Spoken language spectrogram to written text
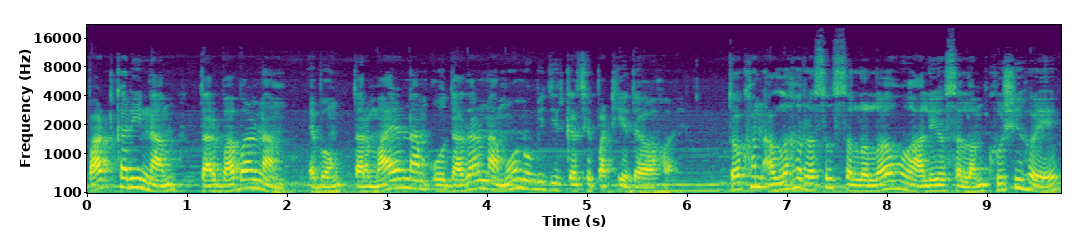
পাঠকারীর নাম, তার বাবার নাম এবং তার মায়ের নাম ও দাদার নামও নবীজির কাছে পাঠিয়ে দেওয়া হয়। তখন আল্লাহ রসুল সাল্লাহ আলিয়াল্লাম খুশি হয়ে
